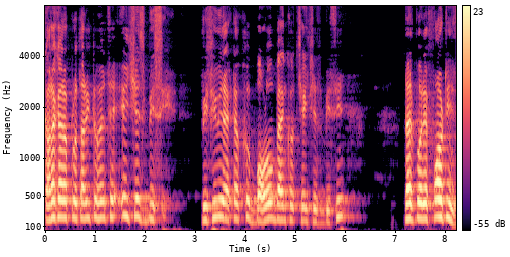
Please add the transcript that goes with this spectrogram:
কারা কারা প্রতারিত হয়েছে? এইচএসবিসি পৃথিবীর একটা খুব বড় ব্যাংক হচ্ছে এইচএসবিসি তারপরে ফর্টিজ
